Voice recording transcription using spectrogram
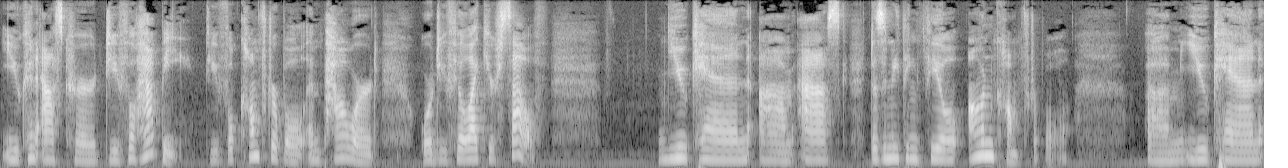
You can ask her, Do you feel happy? Do you feel comfortable, empowered, or do you feel like yourself? You can um, ask, Does anything feel uncomfortable? Um, you can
